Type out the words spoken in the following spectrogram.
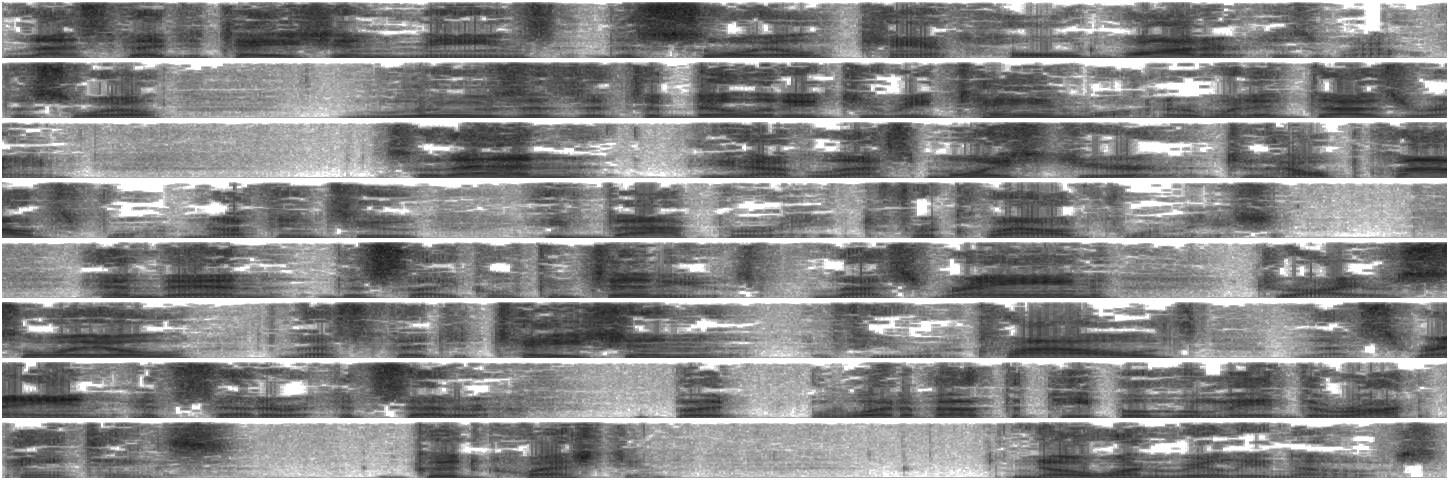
less vegetation means the soil can't hold water as well. The soil loses its ability to retain water when it does rain. So then you have less moisture to help clouds form, nothing to evaporate for cloud formation. And then the cycle continues. Less rain, drier soil, less vegetation, fewer clouds, less rain, etc., etc. But what about the people who made the rock paintings? Good question. No one really knows.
